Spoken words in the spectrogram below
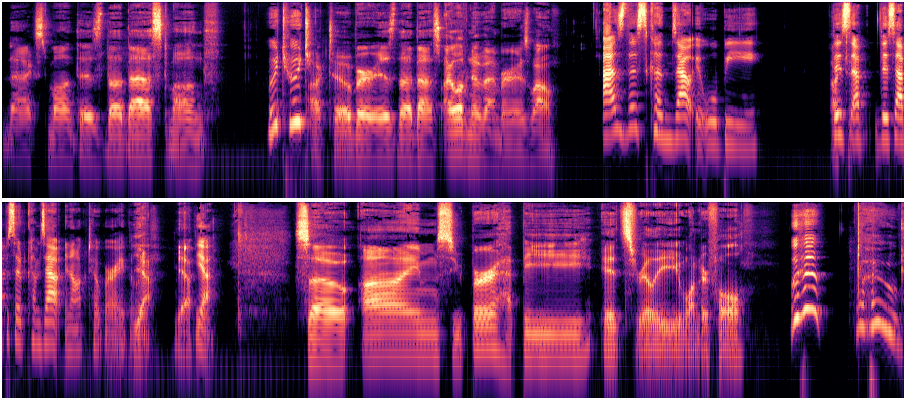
Next month is the best month. Woot woot. October is the best. I love November as well. As this comes out, it will be this ep- this episode comes out in October, I believe. Yeah, yeah. Yeah. So I'm super happy. It's really wonderful. Woohoo! Woohoo!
